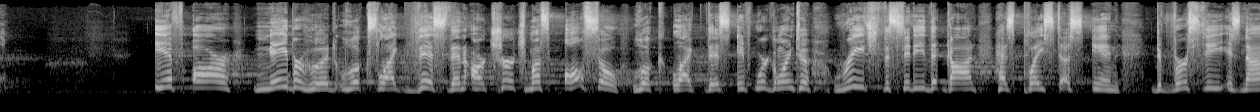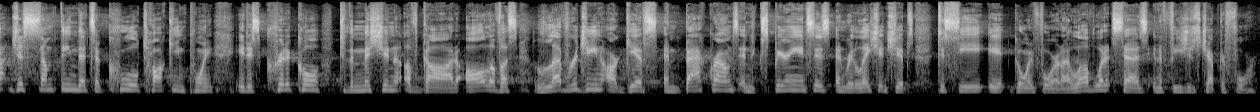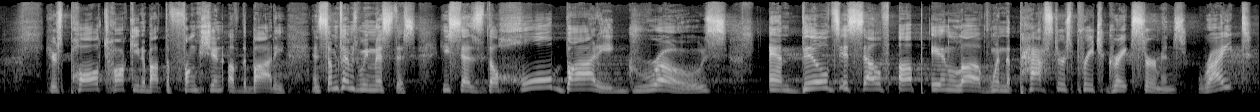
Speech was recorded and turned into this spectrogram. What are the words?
If our neighborhood looks like this, then our church must also look like this if we're going to reach the city that God has placed us in. Diversity is not just something that's a cool talking point, it is critical to the mission of God. All of us leveraging our gifts and backgrounds and experiences and relationships to see it going forward. I love what it says in Ephesians chapter 4. Here's Paul talking about the function of the body. And sometimes we miss this. He says, The whole body grows and builds itself up in love when the pastors preach great sermons, right?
